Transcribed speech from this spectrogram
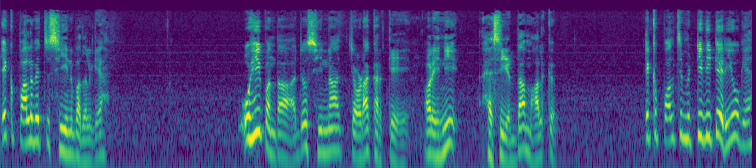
ਇੱਕ ਪਲ ਵਿੱਚ ਸੀਨ ਬਦਲ ਗਿਆ। ਉਹੀ ਬੰਦਾ ਜੋ ਸੀਨਾ ਚੌੜਾ ਕਰਕੇ ਔਰ ਇਨੀ ਹਸੀਅਤ ਦਾ ਮਾਲਕ, ਇੱਕ ਪਲ ਚ ਮਿੱਟੀ ਦੀ ਢੇਰੀ ਹੋ ਗਿਆ।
